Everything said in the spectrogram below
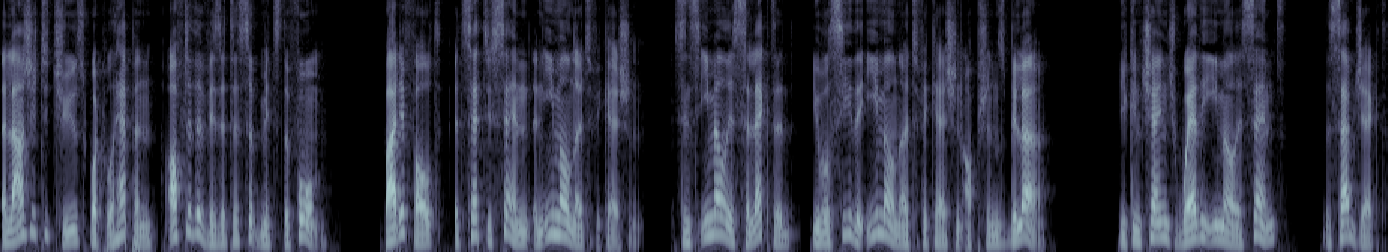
allows you to choose what will happen after the visitor submits the form. By default, it's set to send an email notification. Since email is selected, you will see the email notification options below. You can change where the email is sent, the subject,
